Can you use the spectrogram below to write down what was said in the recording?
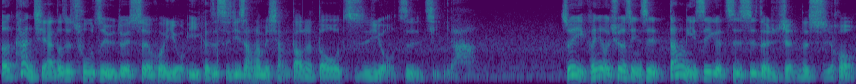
而看起来都是出自于对社会有益，可是实际上他们想到的都只有自己呀。所以很有趣的事情是，当你是一个自私的人的时候，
